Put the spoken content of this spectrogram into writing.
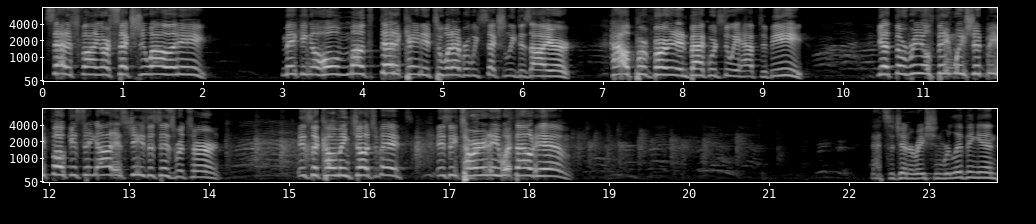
satisfying our sexuality, making a whole month dedicated to whatever we sexually desire. How perverted and backwards do we have to be? Yet the real thing we should be focusing on is Jesus' return, is the coming judgment, is eternity without Him. That's the generation we're living in.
